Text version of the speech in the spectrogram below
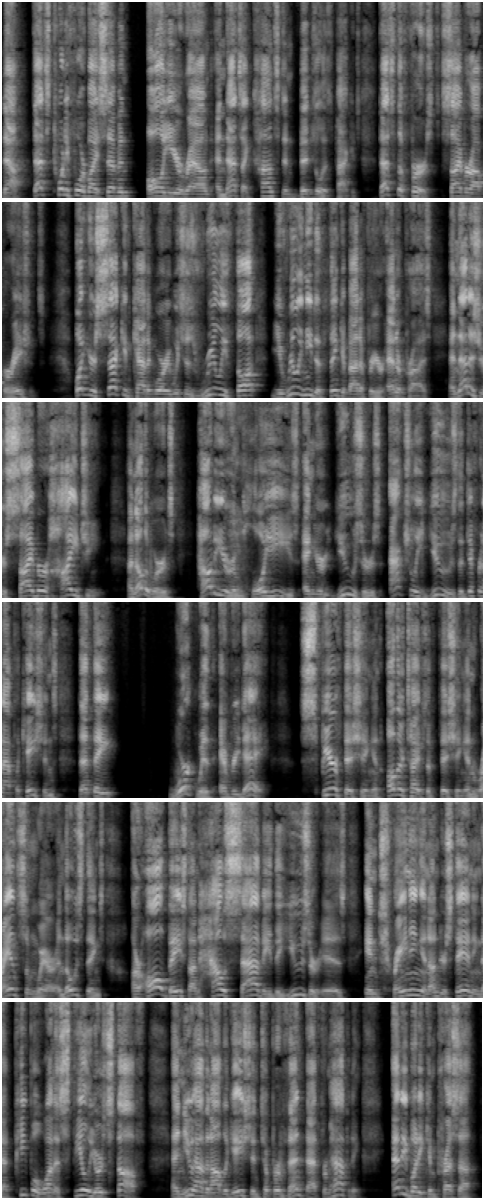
Now, that's 24 by 7 all year round, and that's a constant vigilance package. That's the first cyber operations. But your second category, which is really thought, you really need to think about it for your enterprise, and that is your cyber hygiene. In other words, how do your mm. employees and your users actually use the different applications that they work with every day. Spear phishing and other types of phishing and ransomware and those things are all based on how savvy the user is in training and understanding that people want to steal your stuff and you have an obligation to prevent that from happening. Anybody can press a,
